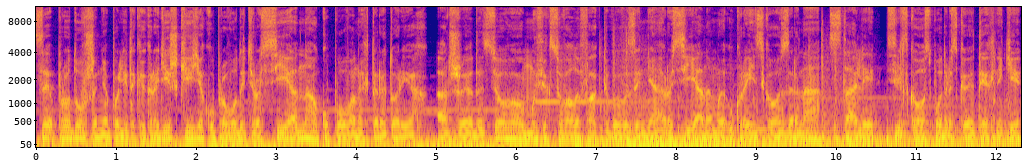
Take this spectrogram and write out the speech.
Це продовження політики крадіжки, яку проводить Росія на окупованих територіях. Адже до цього ми фіксували факти вивезення росіянами українського зерна, сталі, сільськогосподарської техніки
